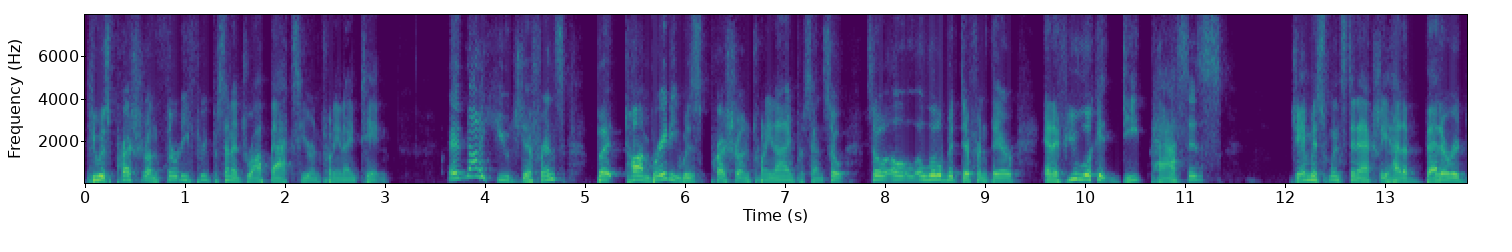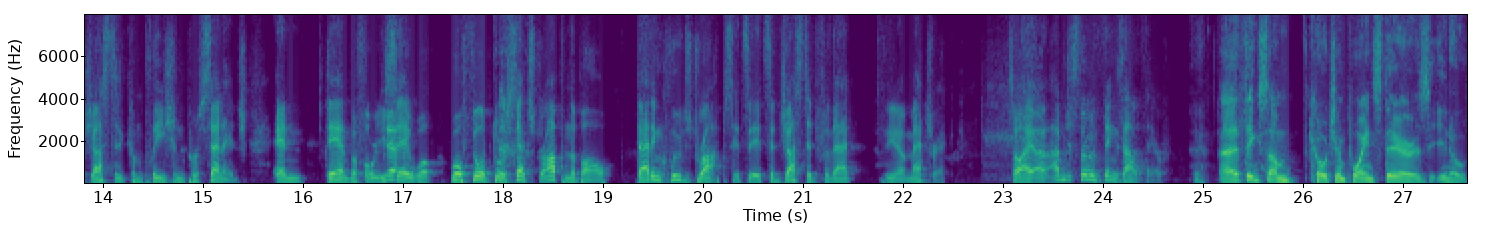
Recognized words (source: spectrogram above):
He was pressured on 33% of dropbacks here in 2019. Eh, not a huge difference, but Tom Brady was pressure on 29%. So so a, a, little bit different there. And if you look at deep passes, Jameis Winston actually had a better adjusted completion percentage. And Dan, before oh, you yeah. say, well, well, Phillip Dorsett's dropping the ball, that includes drops. It's it's adjusted for that you know metric. So I I'm just throwing things out there. I think some coaching points there is you know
